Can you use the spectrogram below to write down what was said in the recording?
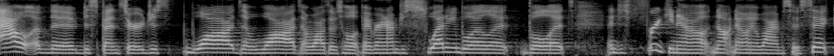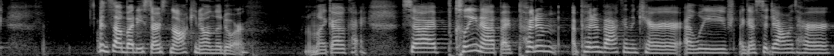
out of the dispenser, just wads and wads and wads of toilet paper. And I'm just sweating bullet, bullets and just freaking out, not knowing why I'm so sick. And somebody starts knocking on the door. I'm like, okay. So I clean up. I put him, I put him back in the carrier. I leave. I go sit down with her.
